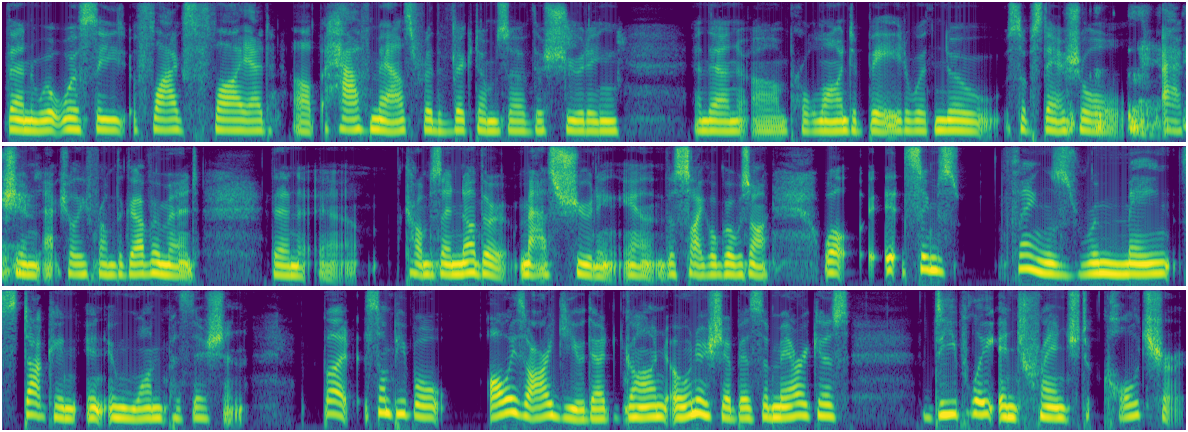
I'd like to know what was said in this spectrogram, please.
Then we'll, we'll see flags fly at uh, half mast for the victims of the shooting, and then um, prolonged debate with no substantial action actually from the government. Then uh, comes another mass shooting, and the cycle goes on. Well, it seems things remain stuck in, in, in one position. But some people always argue that gun ownership is America's deeply entrenched culture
